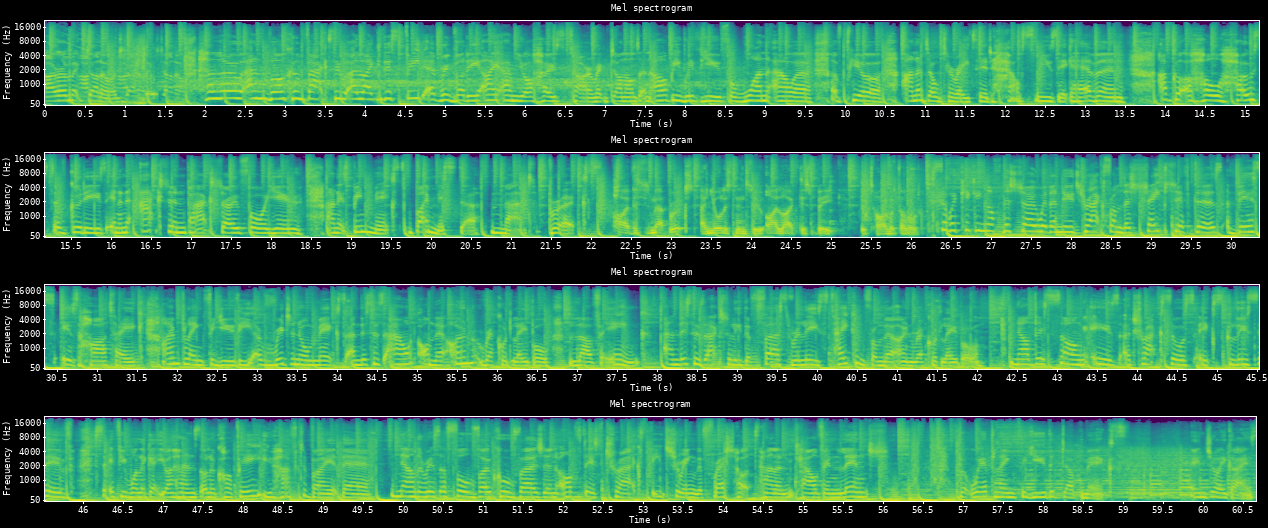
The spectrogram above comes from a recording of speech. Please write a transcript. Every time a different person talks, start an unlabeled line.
Tara McDonald. Hello and welcome back to I Like This Beat, everybody. I am your host, Tara McDonald, and I'll be with you for one hour of pure, unadulterated house music heaven. I've got a whole host of goodies in an action packed show for you, and it's been mixed by Mr. Matt Brooks.
Hi, this is Matt Brooks, and you're listening to I Like This Beat with Tara McDonald.
So we're kicking off the show with a new track from the Shapeshifters. This is Heartache. I'm playing for you the original mix, and this is out on their own record label, Love Inc. And this is actually the first release taken from their own record label. Now, this song is a track source exclusive, so if you want to get your hands on a copy, you have to buy it there. Now, there is a full vocal version of this track featuring the fresh hot talent Calvin Lynch, but we're playing for you the dub mix. Enjoy, guys.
